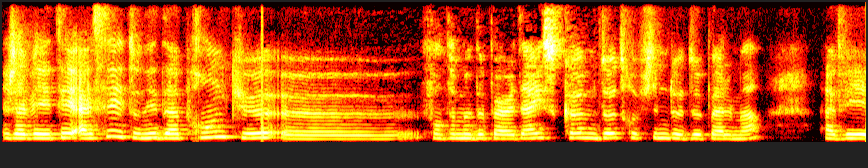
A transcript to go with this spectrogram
J'avais été assez étonnée d'apprendre que Phantom of the Paradise, comme d'autres films de De Palma, avait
